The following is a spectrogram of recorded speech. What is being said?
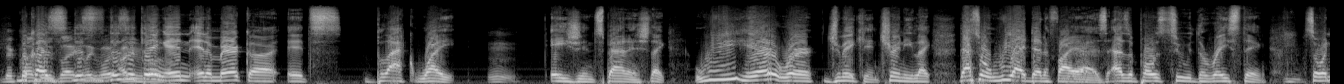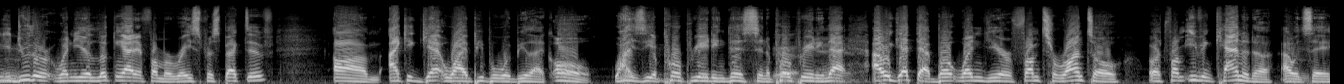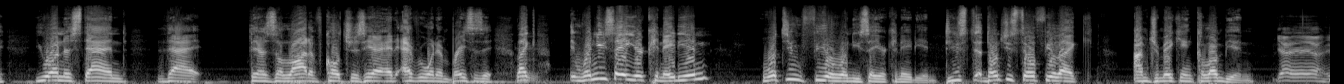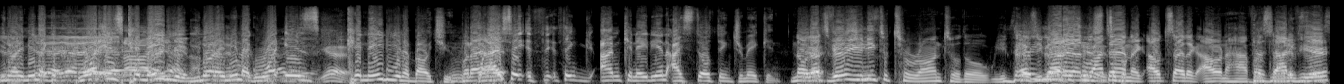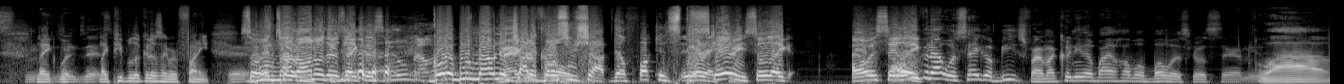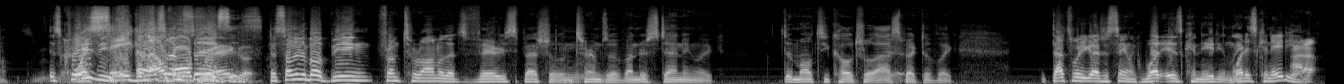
The because like, this, like, is what- this is the thing know. in in America it's black white Mm. Asian Spanish like we here we're Jamaican Trini like that's what we identify as as opposed to the race thing Mm. so when you do the when you're looking at it from a race perspective um I could get why people would be like oh why is he appropriating this and appropriating that I would get that but when you're from Toronto or from even Canada I would say you understand that there's a lot of cultures here and everyone embraces it. Like Mm. when you say you're Canadian, what do you feel when you say you're Canadian? Do you st- don't you still feel like I'm Jamaican Colombian? Yeah, yeah, yeah. You know what I mean? Like, what is Canadian? You know what I mean? Like, what is Yeah. Canadian about you? But when I- I, say th- think I'm Canadian, I still think Jamaican. No, Yeah, that's very it's- unique to Toronto, though, because you gotta unique understand, Toronto, like outside, like hour and a half Does outside not of here. Mm, like we're, exist. like people look at us like we're funny. So Blue in Mountain. Toronto, there's like this. Go to Blue Mountain and try to grocery shop. They'll fucking stare it's at scary. you. So like, I always say Oh, like even at Wasaga Beach, fam, I couldn't even buy a Hubba Bubba. This girl staring at me. Wow. It's crazy, Wasaga and that's what I'm saying. places. There's something about being from Toronto that's very special Mm. in terms of understanding like the multicultural aspect of like. That's what you guys are saying. Like, what is Canadian? Like, What is Canadian? I don't,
